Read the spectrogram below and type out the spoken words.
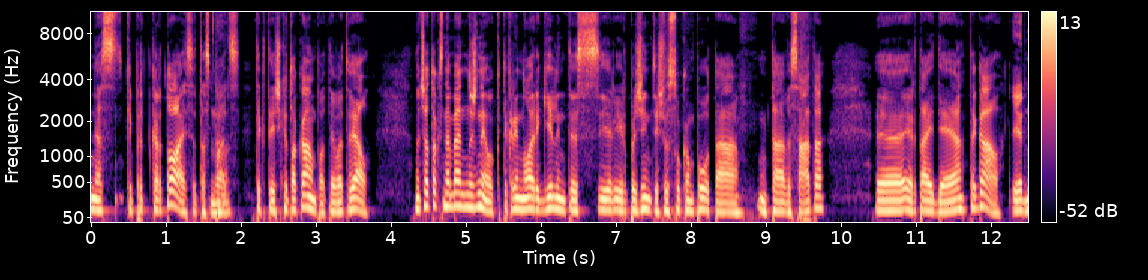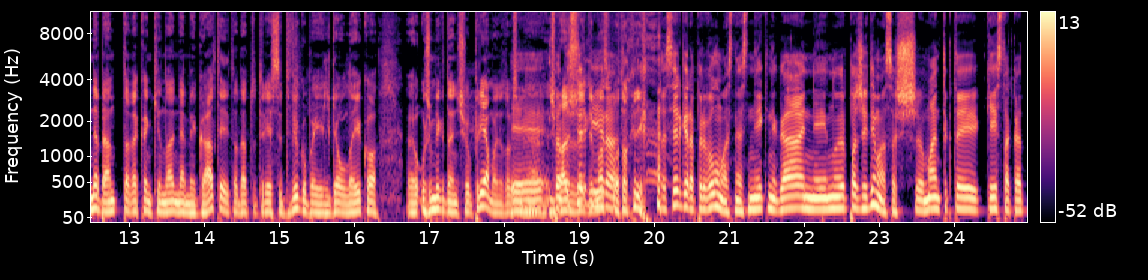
nes kaip ir kartojasi tas pats, Na. tik tai iš kito kampo, tai vad vėl. Nu čia toks nebent, nu žinai, tikrai nori gilintis ir, ir pažinti iš visų kampų tą, tą visatą. E, ir tą idėją, tai gal. Ir nebent tave kankina nemiga, tai tada tu turėsi dvigubai ilgiau laiko uh, užmigdančių priemonių. Toks, e, bet tas irgi, yra, tas irgi yra privalumas, nes nei knyga, nei nu, ir pats žaidimas. Aš, man tik tai keista, kad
